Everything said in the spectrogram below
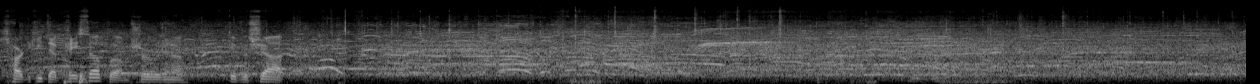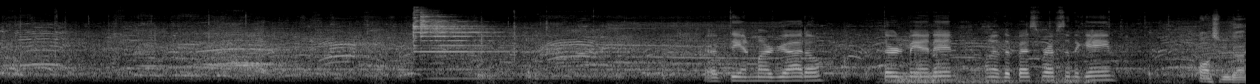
It's hard to keep that pace up, but I'm sure we're gonna give it a shot. Dan Margado, third man in, one of the best refs in the game. Awesome guy.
